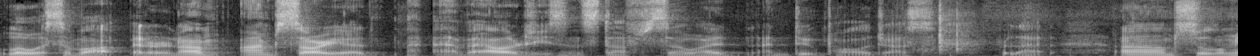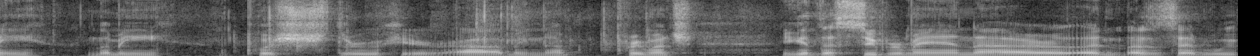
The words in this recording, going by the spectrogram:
Lois a lot better. And I'm I'm sorry I have allergies and stuff, so I, I do apologize for that. Um, so let me let me push through here. Uh, I mean, uh, pretty much you get the Superman. Uh, as I said, we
